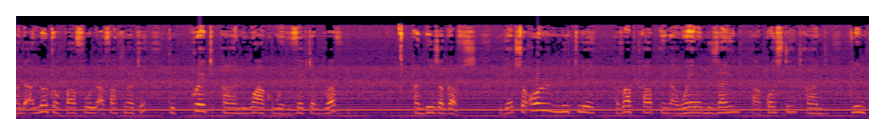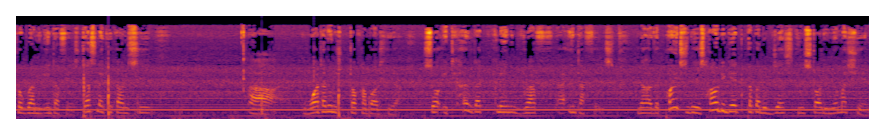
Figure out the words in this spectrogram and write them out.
and a lot of powerful uh, functionality to create and work with vector graph and user graphs. So all neatly wrapped up in a well-designed, uh, constant and clean programming interface. Just like you can see uh, what I'm going to talk about here. So it has that clean graph uh, interface. Now the point is this, how do you get Paper.js installed in your machine?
